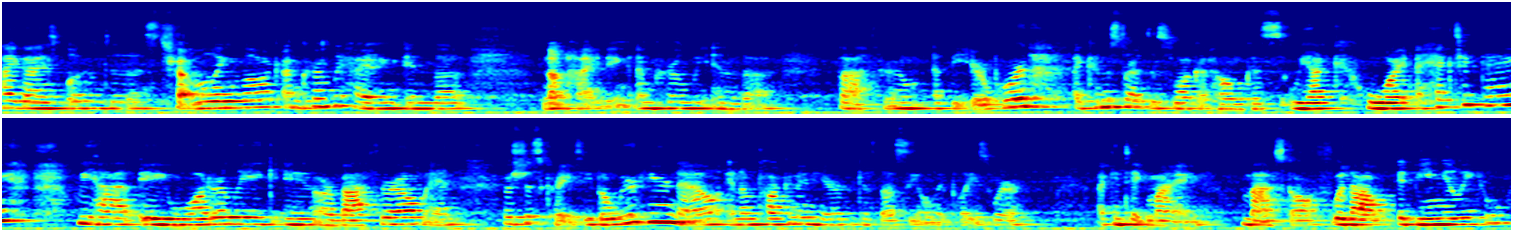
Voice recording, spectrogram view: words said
Hi guys, welcome to this traveling vlog. I'm currently hiding in the, not hiding, I'm currently in the bathroom at the airport. I couldn't start this vlog at home because we had quite a hectic day. We had a water leak in our bathroom and it was just crazy. But we're here now and I'm talking in here because that's the only place where I can take my mask off without it being illegal.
